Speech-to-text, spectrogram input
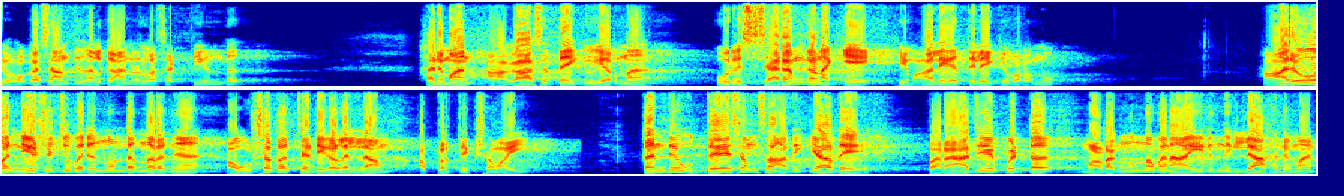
രോഗശാന്തി നൽകാനുള്ള ശക്തിയുണ്ട്. ഹനുമാൻ ആകാശത്തേക്ക് ഉയർന്ന് ഒരു ശരം കണക്കെ ഹിമാലയത്തിലേക്ക് പറന്നു. ആരോ അന്വേഷിച്ചു വരുന്നുണ്ടെന്നറിഞ്ഞ് ഔഷധച്ചെടികളെല്ലാം അപ്രത്യക്ഷമായി. തന്റെ ഉദ്ദേശം സാധിക്കാതെ പരാജയപ്പെട്ട് മടങ്ങുന്നവനായിരുന്നില്ല ഹനുമാൻ.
